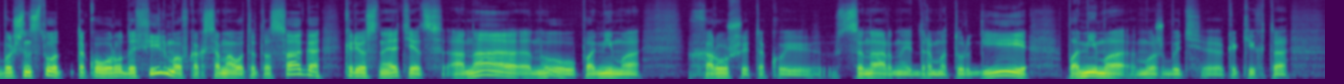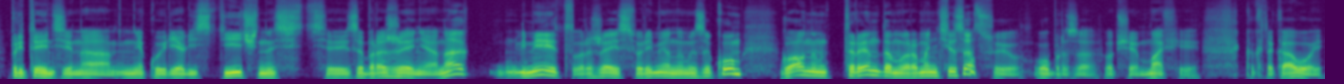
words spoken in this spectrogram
большинство такого рода фильмов, как сама вот эта сага «Крестный отец», она, ну, помимо хорошей такой сценарной драматургии, помимо, может быть, каких-то претензий на некую реалистичность изображения, она имеет, выражаясь современным языком, главным трендом романтизацию образа вообще мафии как таковой.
